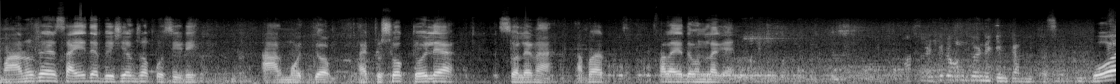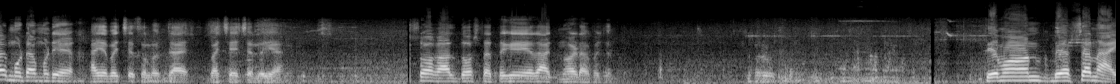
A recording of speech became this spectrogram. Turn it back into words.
মানুষের চাহিদা বেশি অংশ কচিরি আর মধ্যম। একটু শক্ত হইলে চলে না। আবার ফালাই দেওয়ান লাগে। মোটামুটি বাচ্চা চলো যায় বাচ্চা ইচ্ছা লইয়া সকাল দশটা থেকে রাত নয়টা পর্যন্ত। তেমন ব্যবসা নাই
